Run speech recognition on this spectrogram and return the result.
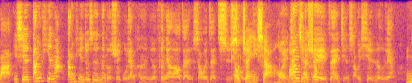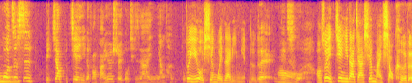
把一些当天呐，当天就是那个水果量，可能你的分量要再稍微再吃调整一下，对，这样才可以再减少一些热量。不过这是。比较不建议的方法，因为水果其实它营养很多，对，也有纤维在里面，对不对？对，没错。哦，所以建议大家先买小颗的。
